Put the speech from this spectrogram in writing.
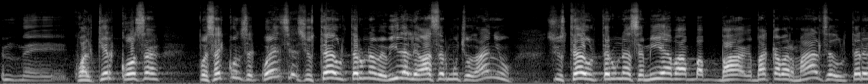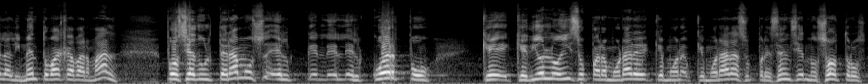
eh, cualquier cosa, pues hay consecuencias. Si usted adultera una bebida, le va a hacer mucho daño. Si usted adultera una semilla, va, a acabar mal. Si adultera el alimento, va a acabar mal. Pues si adulteramos el, cuerpo que, Dios lo hizo para morar, eh, que, que morara su presencia en nosotros,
